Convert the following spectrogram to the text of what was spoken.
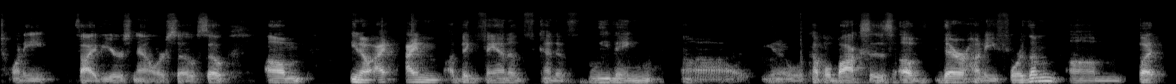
25 years now or so. So, um, you know, I I'm a big fan of kind of leaving, uh, you know, a couple boxes of their honey for them. Um, but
